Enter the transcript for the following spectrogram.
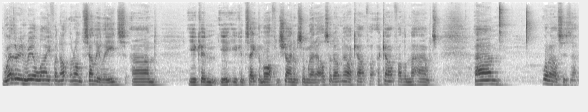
Whether in real life or not they're on telly leads and you can you, you can take them off and shine them somewhere else. I don't know. I can't I can't fathom that out. Um, what else is there?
